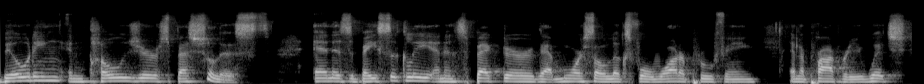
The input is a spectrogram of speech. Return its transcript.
building enclosure specialist and it's basically an inspector that more so looks for waterproofing in a property, which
